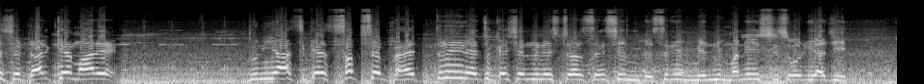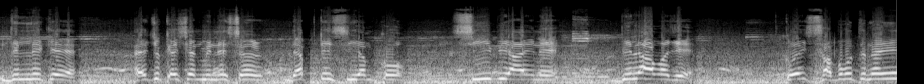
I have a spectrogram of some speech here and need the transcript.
इस डर के मारे दुनिया के सबसे बेहतरीन एजुकेशन मिनिस्टर श्री श्री मनीष सिसोदिया जी, दिल्ली के एजुकेशन मिनिस्टर, डिप्टी सीएम को सीबीआई ने बिला वजह कोई सबूत नहीं,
